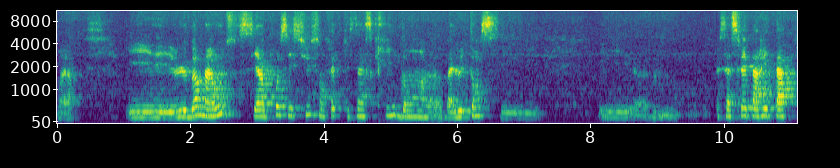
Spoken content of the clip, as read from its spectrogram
Voilà. Et le burn-out, c'est un processus en fait qui s'inscrit dans euh, bah, le temps. Et euh, ça se fait par étapes.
